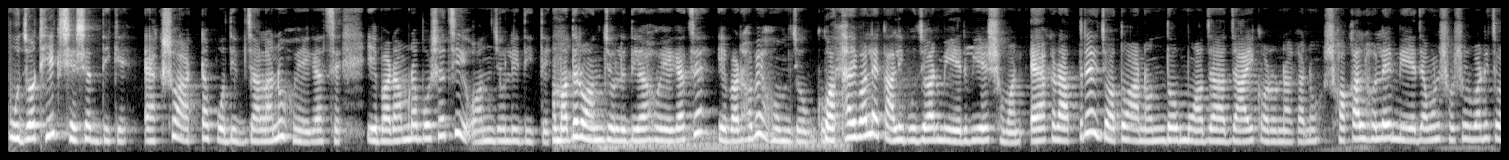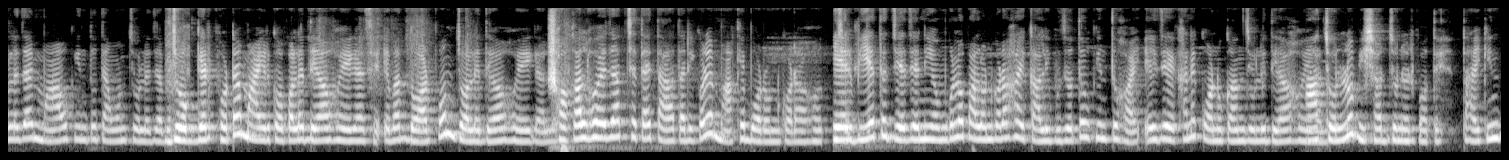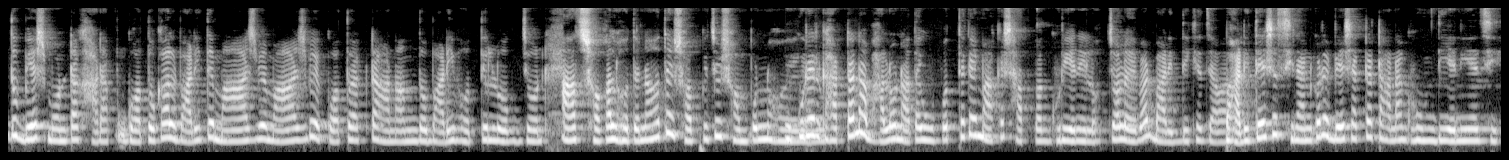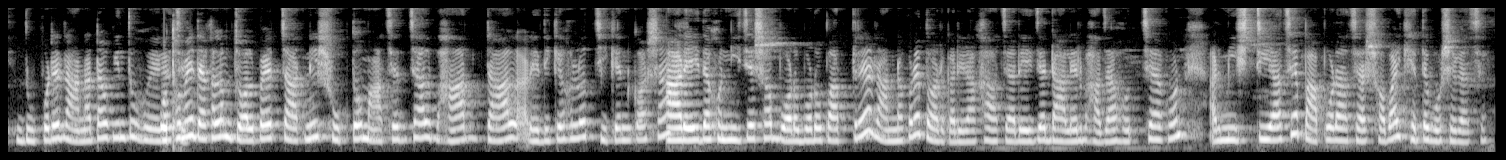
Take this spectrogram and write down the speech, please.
পুজো ঠিক শেষের দিকে। একশো আটটা প্রদীপ জ্বালানো হয়ে গেছে। এবার আমরা বসেছি অঞ্জলি দিতে। আমাদের অঞ্জলি দেওয়া হয়ে গেছে। এবার হবে হোমযজ্ঞ কথাই বলে কালী পুজো আর মেয়ের বিয়ের সমান। এক রাত্রে যত আনন্দ মজা যাই করো না কেন সকাল হলে মেয়ে যেমন শ্বশুর বাড়ি চলে যায় মাও কিন্তু তেমন চলে যাবে। যজ্ঞের ফোঁটা মায়ের কপালে দেওয়া হয়ে গেছে। এবার দর্পণ জলে দেওয়া হয়ে গেল। সকাল হয়ে যাচ্ছে তাই তাড়াতাড়ি করে মাকে বরণ করা হচ্ছে এর বিয়েতে যে যে নিয়মগুলো পালন করা হয় কালী পুজোতেও কিন্তু হয়। এই যে এখানে কনকাঞ্জলি দেওয়া হয়ে চলল বিসর্জনের পথে। তাই কিন্তু বেশ মনটা খারাপ। গতকাল বাড়িতে মা আসবে মা আসবে কত একটা আনন্দ বাড়ি ভর্তি লোকজন। আজ সকাল হতে না হতে সবকিছু সম্পূর্ণ হয়ে পুকুরের ঘাটটা না ভালো না তাই উপর থেকে মাকে সাত পাক ঘুরিয়ে নিল। চলো এবার বাড়ির দিকে যাওয়া বাড়িতে এসে স্নান করে বেশ একটা টানা ঘুম দিয়ে নিয়েছি। দুপুরের রান্নাটাও কিন্তু হয়ে প্রথমেই দেখালাম জলপাইয়ের চাটনি শুক্তো মাছের ঝাল ভাত ডাল আর এদিকে হলো চিকেন কষা। আর এই দেখো নিচে সব বড় বড় পাত্রে রান্না করে তরকারি রাখা আছে। আর এই যে ডালের ভাজা হচ্ছে এখন আর মিষ্টি আছে পাঁপড় আছে আর সবাই খেতে বসে গেছে।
